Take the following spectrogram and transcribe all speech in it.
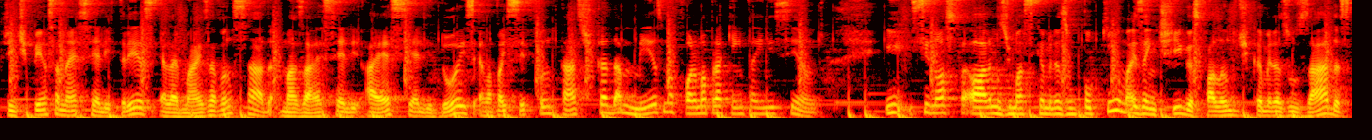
A gente pensa na SL3, ela é mais avançada, mas a, SL, a SL2 ela vai ser fantástica da mesma forma para quem está iniciando. E se nós falarmos de umas câmeras um pouquinho mais antigas, falando de câmeras usadas,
